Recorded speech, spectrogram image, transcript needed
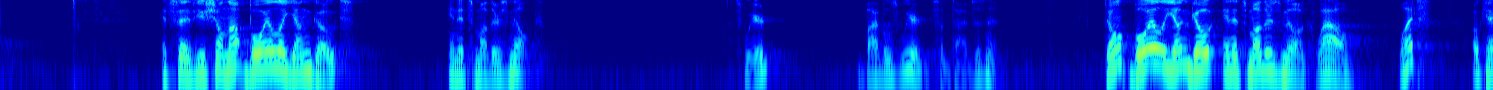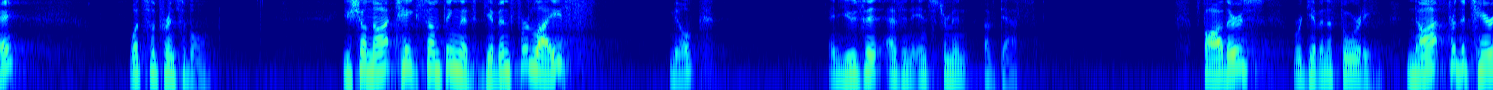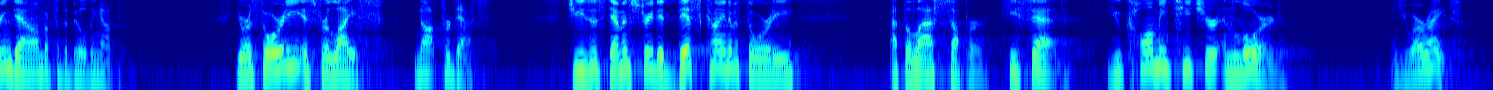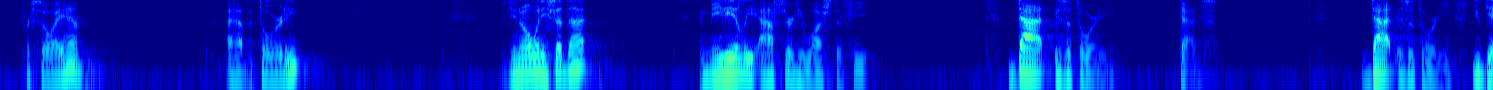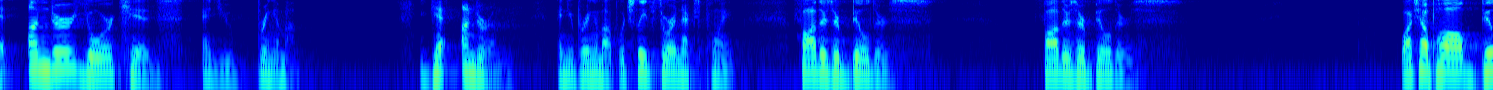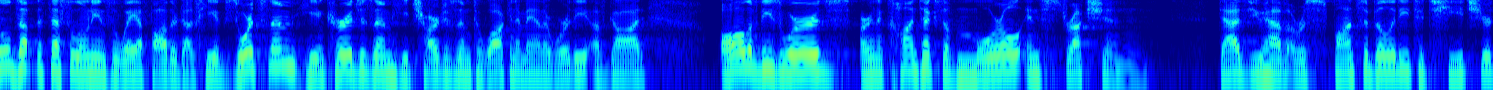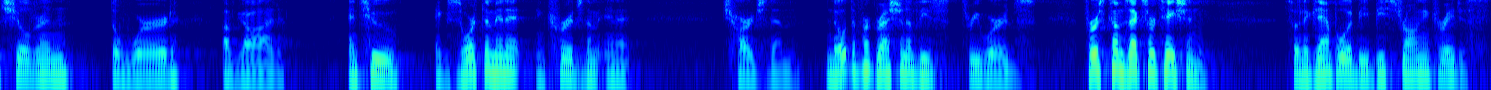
It says, You shall not boil a young goat in its mother's milk. Weird. The Bible's weird sometimes, isn't it? Don't boil a young goat in its mother's milk. Wow. What? Okay. What's the principle? You shall not take something that's given for life, milk, and use it as an instrument of death. Fathers were given authority, not for the tearing down, but for the building up. Your authority is for life, not for death. Jesus demonstrated this kind of authority at the Last Supper. He said, You call me teacher and Lord, and you are right, for so I am. I have authority. But you know when he said that? Immediately after he washed their feet. That is authority dads. That is authority. You get under your kids and you bring them up. You get under them and you bring them up, which leads to our next point. Fathers are builders. Fathers are builders. Watch how Paul builds up the Thessalonians the way a father does. He exhorts them, he encourages them, he charges them to walk in a manner worthy of God. All of these words are in a context of moral instruction. Dads, you have a responsibility to teach your children the Word of God and to exhort them in it, encourage them in it, charge them. Note the progression of these three words. First comes exhortation. So, an example would be be strong and courageous.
